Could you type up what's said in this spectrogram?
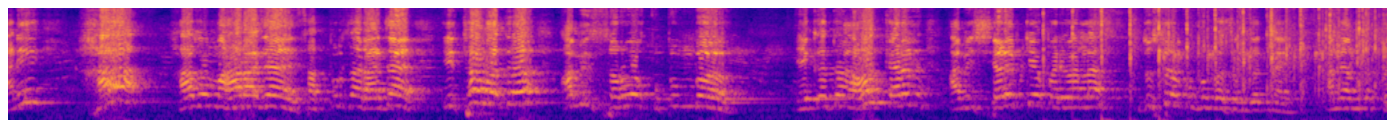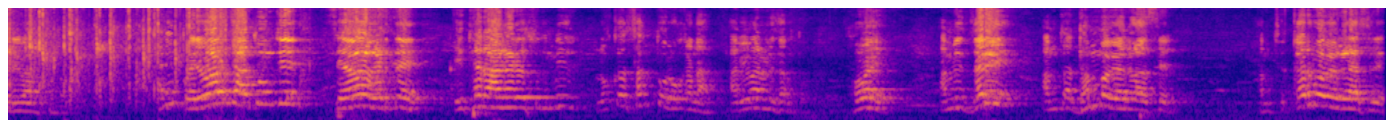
आणि हा हा जो महाराजा आहे सातपूरचा राजा आहे इथं मात्र आम्ही सर्व कुटुंब एकत्र आहोत कारण आम्ही शेळके परिवाराला दुसरं कुटुंब समजत नाही. आम्ही आमचा परिवार समजतो. आणि परिवाराच्या हातून जी सेवा घडते इथे राहणारे सुद्धा मी लोक सांगतो लोकांना अभिमानाने सांगतो. होय. आम्ही जरी आमचा धम्म वेगळा असेल आमचे कर्म वेगळे असले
